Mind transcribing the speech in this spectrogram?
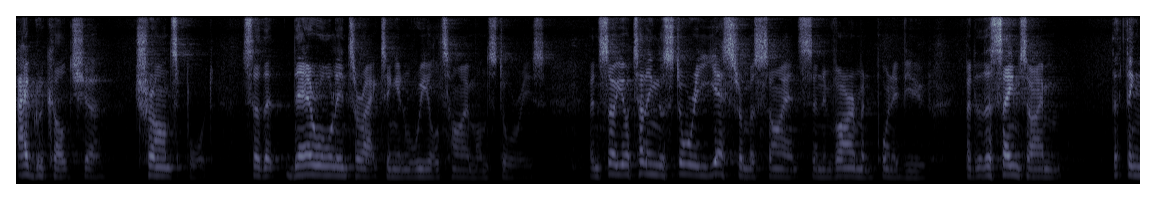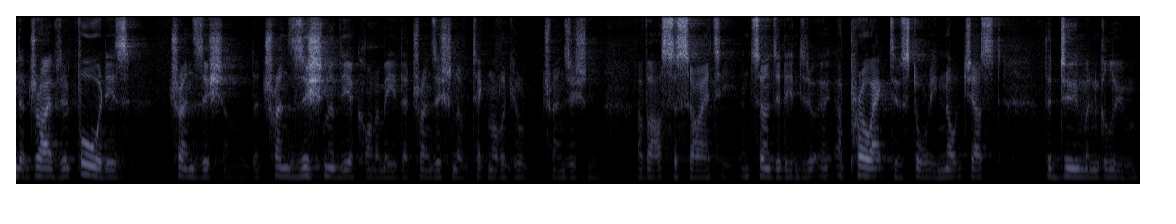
agriculture, transport, so that they're all interacting in real time on stories. And so you're telling the story, yes, from a science and environment point of view, but at the same time, the thing that drives it forward is transition, the transition of the economy, the transition of technological transition of our society, and turns it into a, a proactive story, not just the doom and gloom.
